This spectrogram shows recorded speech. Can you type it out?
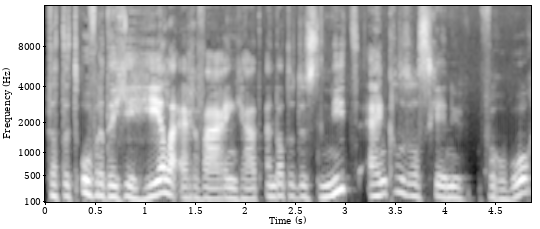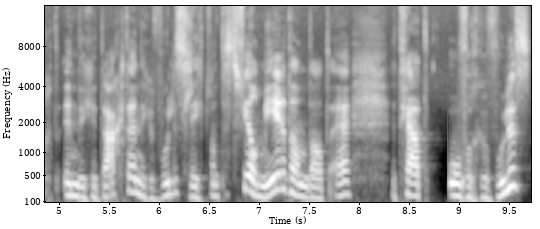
dat het over de gehele ervaring gaat. En dat het dus niet enkel, zoals jij nu verwoordt, in de gedachten en de gevoelens ligt. Want het is veel meer dan dat. Hè. Het gaat over gevoelens,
